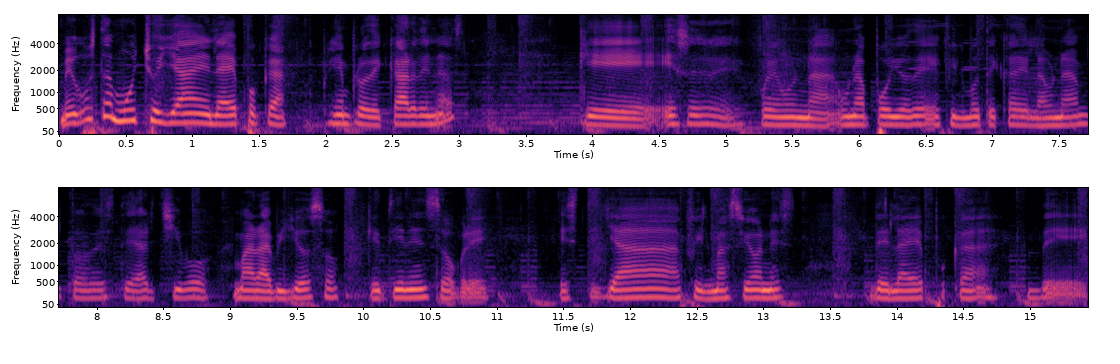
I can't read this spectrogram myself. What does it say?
Me gusta mucho ya en la época, por ejemplo, de Cárdenas, que eso fue una- un apoyo de Filmoteca de la UNAM, todo este archivo maravilloso que tienen sobre este, ya filmaciones de la época de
